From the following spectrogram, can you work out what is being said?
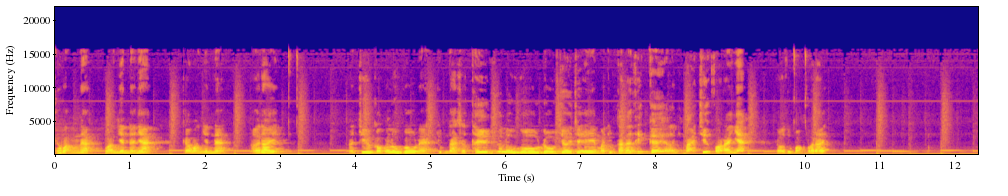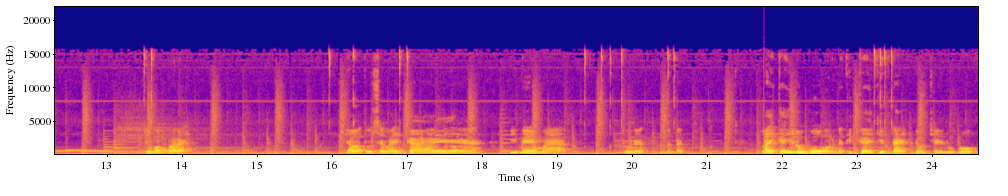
Các bạn nè các bạn nhìn nè nha. Các bạn nhìn nè ở đây nó chưa có cái logo nè. Chúng ta sẽ thêm cái logo đồ chơi trẻ em mà chúng ta đã thiết kế ở những bài trước vào đây nha. Rồi tôi bấm vào đây. Tôi bấm vào đây. Rồi tôi sẽ lấy cái email mà tôi đã, mình đã lấy cái logo mà mình đã thiết kế trước đây, đồ chơi logo.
